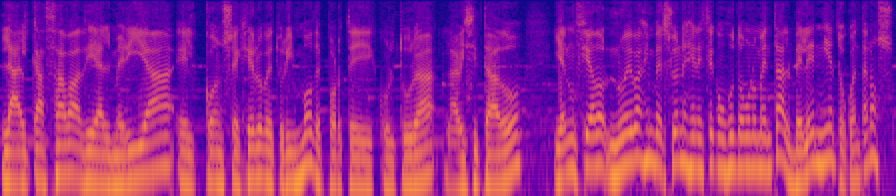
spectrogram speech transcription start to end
la Alcazaba de Almería, el consejero de Turismo, Deporte y Cultura la ha visitado y ha anunciado nuevas inversiones en este conjunto monumental. Belén Nieto, cuéntanos.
